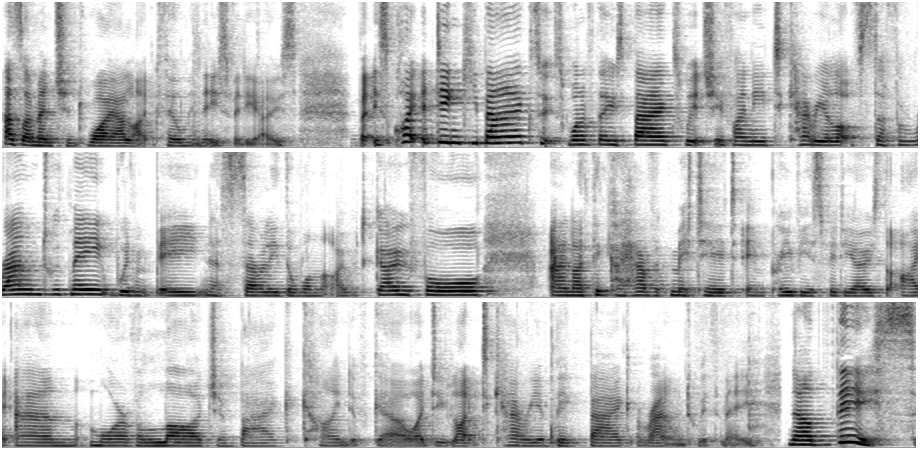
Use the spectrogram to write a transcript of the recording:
as I mentioned, why I like filming these videos. But it's quite a dinky bag. So it's one of those bags which if I need to carry a lot of stuff around with me, wouldn't be necessarily the one that I would go for. And I think I have admitted in previous videos that I am more of a larger bag kind of girl. I do like to carry a big bag around with me. Now this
